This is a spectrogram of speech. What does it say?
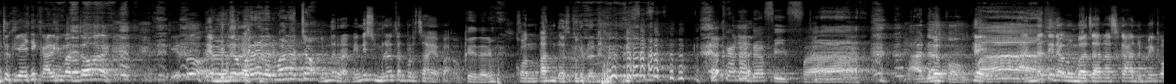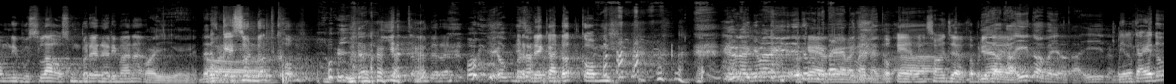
Itu kayaknya kalimat doang. itu Ya, beneran. dari mana, Cok? Beneran, ini sebenarnya terpercaya pak. Oke, dari mana? Kontan.co.id. kan ada FIFA, ada Hei, Kompas. Anda tidak membaca naskah akademik Omnibus Law, sumbernya dari mana? Oh iya. Dari Oke, sun.com. Oh iya, iya beneran. Oh iya, oke. Merdeka.com. Ya udah gimana? Itu Oke, beritanya oke, gimana? Oke, Ah, langsung aja ke berita ya. YLKI itu apa YLKI? YLKI itu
